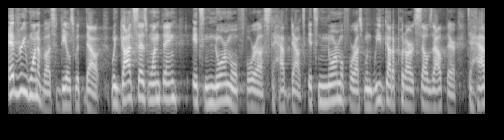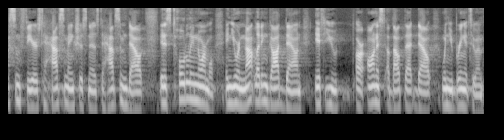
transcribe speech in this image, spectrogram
every one of us deals with doubt. When God says one thing, it's normal for us to have doubts. It's normal for us when we've got to put ourselves out there to have some fears, to have some anxiousness, to have some doubt. It is totally normal. And you are not letting God down if you are honest about that doubt when you bring it to Him.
